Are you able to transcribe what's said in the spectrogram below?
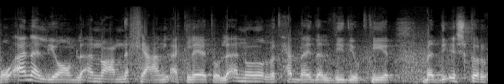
وأنا اليوم لأنه عم نحكي عن الأكلات ولأنه نور بتحب هذا الفيديو كثير بدي اشكرك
